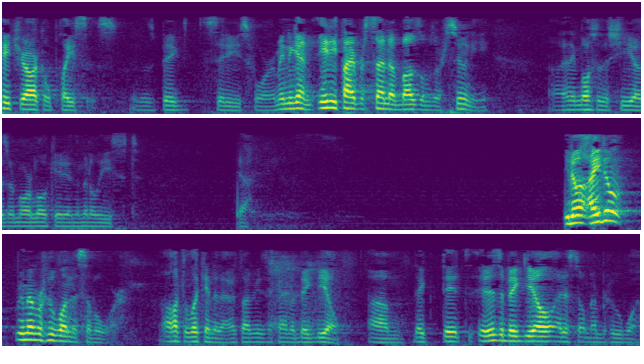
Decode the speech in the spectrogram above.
patriarchal places, those big cities. For I mean, again, 85% of Muslims are Sunni. Uh, I think most of the Shias are more located in the Middle East. Yeah. You know, I don't remember who won the Civil War. I'll have to look into that. I thought it was kind of a big deal. Um, they, it is a big deal. I just don't remember who won.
